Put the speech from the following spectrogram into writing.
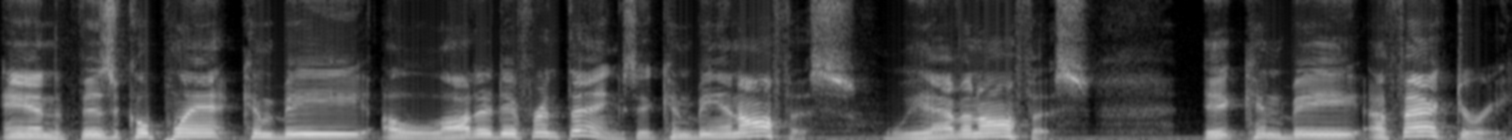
And the physical plant can be a lot of different things. It can be an office. We have an office. It can be a factory.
